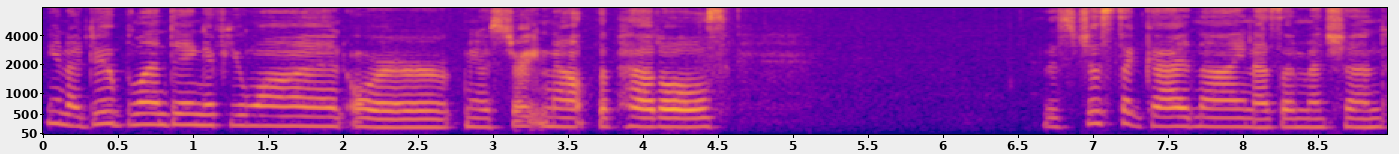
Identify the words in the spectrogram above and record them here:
you know, do blending if you want, or, you know, straighten out the petals. It's just a guideline, as I mentioned,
